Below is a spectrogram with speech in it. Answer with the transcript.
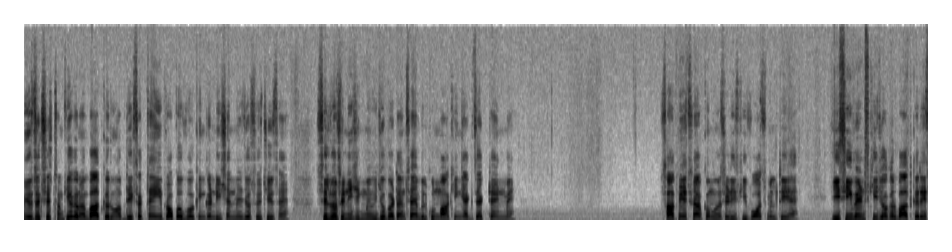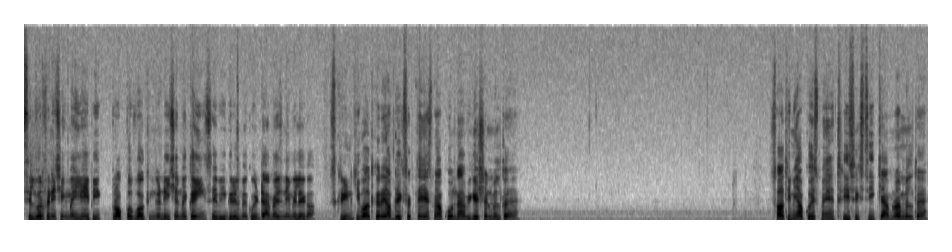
म्यूज़िक सिस्टम की अगर मैं बात करूँ, आप देख सकते हैं ये प्रॉपर वर्किंग कंडीशन में जो स्विचेस हैं सिल्वर फिनिशिंग में भी जो बटन्स हैं, बिल्कुल मार्किंग एग्जैक्ट है इनमें। साथ में इसमें आपको मर्सिडीज़ की वॉच मिलती है। एसी वेंट्स की जो अगर बात करें सिल्वर फिनिशिंग में, यही भी प्रॉपर वर्किंग कंडीशन में कहीं से भी ग्रिल में कोई डैमेज नहीं मिलेगा। स्क्रीन की बात करें, आप देख सकते हैं इसमें आपको नेविगेशन मिलता है। साथ ही में आपको इसमें 360 कैमरा मिलता है,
